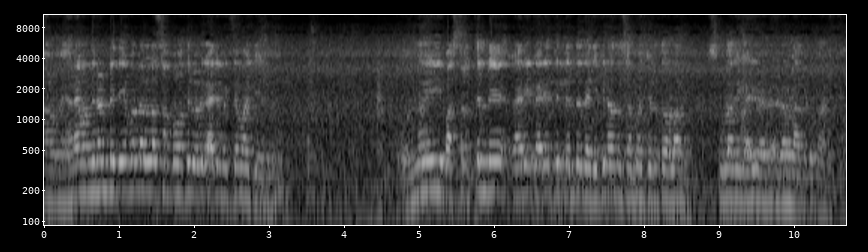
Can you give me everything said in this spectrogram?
അത് വേറെ ഒന്ന് രണ്ട് ഇതേപോലെയുള്ള സംഭവത്തിൽ ഒരു കാര്യം വ്യക്തമാക്കിയിരുന്നു. ഒന്ന് ഈ വസ്ത്രത്തിന്റെ കാര്യ കാര്യത്തിൽ എന്ത് ധരിക്കണമെന്ന് സംബന്ധിച്ചിടത്തോളം സ്കൂൾ അധികാരികൾ ഇട- ഇടപെടാൻ വേണ്ടി പാടില്ല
